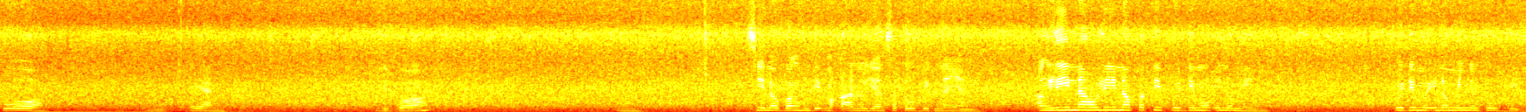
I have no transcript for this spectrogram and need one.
ko hmm, ayan di ba hmm. sino bang hindi makaano yan sa tubig na yan ang linaw linaw pati pwede mo inumin pwede mo inumin yung tubig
